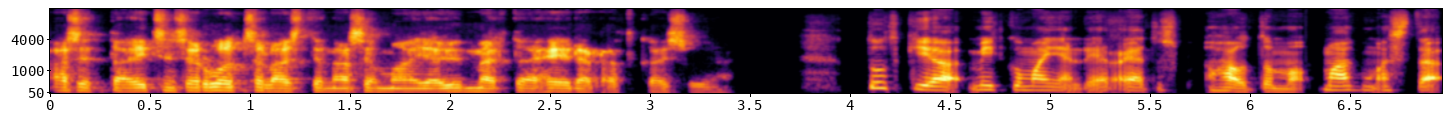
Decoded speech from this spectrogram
asettaa itsensä ruotsalaisten asemaan ja ymmärtää heidän ratkaisujaan tutkija Mikko Majander ajatushautomo Magmasta.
